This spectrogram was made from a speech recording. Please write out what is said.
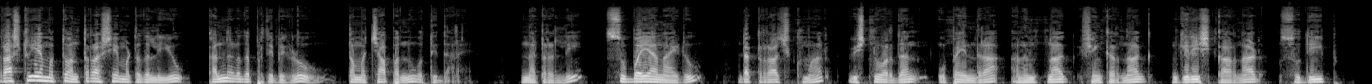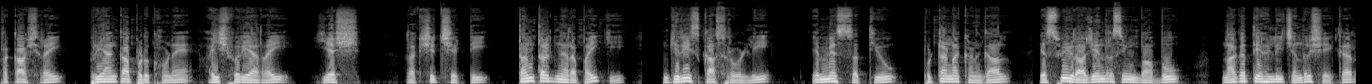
ರಾಷ್ಟ್ರೀಯ ಮತ್ತು ಅಂತಾರಾಷ್ಟ್ರೀಯ ಮಟ್ಟದಲ್ಲಿಯೂ ಕನ್ನಡದ ಪ್ರತಿಭೆಗಳು ತಮ್ಮ ಚಾಪನ್ನು ಒತ್ತಿದ್ದಾರೆ. ನಟರಲ್ಲಿ ಸುಬ್ಬಯ್ಯ ನಾಯ್ಡು, ಡಾ. ರಾಜ್ಕುಮಾರ್, ವಿಷ್ಣುವರ್ಧನ್, ಉಪೇಂದ್ರ, ಅನಂತ್ನಾಗ್ ಶಂಕರ್ನಾಗ್ ಗಿರೀಶ್ ಕಾರ್ನಾಡ್, ಸುದೀಪ್, ಪ್ರಕಾಶ್ ರೈ, ಪ್ರಿಯಾಂಕಾ ಪಡುಕೋಣೆ, ಐಶ್ವರ್ಯ ರೈ, ಯಶ್, ರಕ್ಷಿತ್ ಶೆಟ್ಟಿ, ತಂತ್ರಜ್ಞರ ಪೈಕಿ Girish Kasaravalli M S Sathyu, Puttanna Kanagal, S V Rajendra Singh Babu, Nagathihalli Chandrashekar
